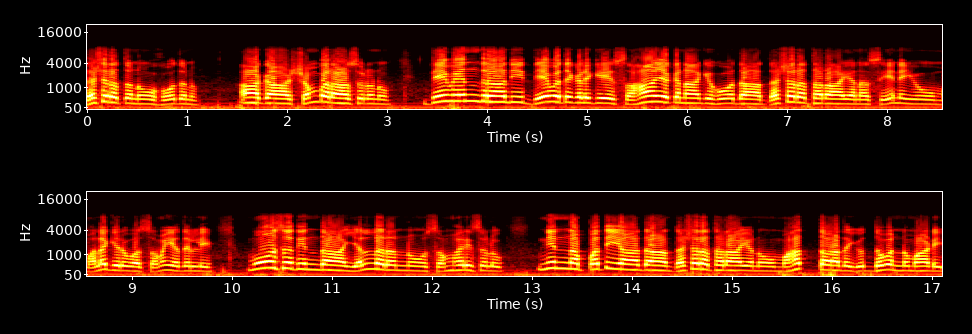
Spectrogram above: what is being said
ದಶರಥನು ಹೋದನು. ಆಗ ಶಂಬರಾಸುರನು ದೇವೇಂದ್ರಾದಿ ದೇವತೆಗಳಿಗೆ ಸಹಾಯಕನಾಗಿ ಹೋದ ದಶರಥರಾಯನ ಸೇನೆಯು ಮಲಗಿರುವ ಸಮಯದಲ್ಲಿ ಮೋಸದಿಂದ ಎಲ್ಲರನ್ನೂ ಸಂಹರಿಸಲು ನಿನ್ನ ಪತಿಯಾದ ದಶರಥರಾಯನು ಮಹತ್ತಾದ ಯುದ್ಧವನ್ನು ಮಾಡಿ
